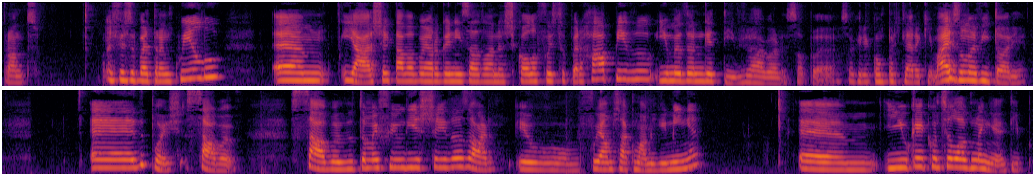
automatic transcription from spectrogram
Pronto. Mas foi super tranquilo. Um, yeah, achei que estava bem organizado lá na escola, foi super rápido e o meu deu negativo já agora, só, para, só queria compartilhar aqui mais uma vitória. Uh, depois, sábado. Sábado também foi um dia cheio de azar. Eu fui almoçar com uma amiga minha um, e o que é que aconteceu logo de manhã? Tipo,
